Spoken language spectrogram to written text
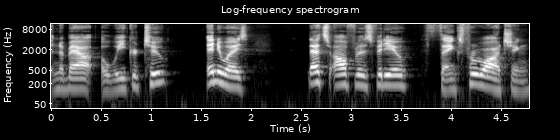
in about a week or two. Anyways, that's all for this video. Thanks for watching.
